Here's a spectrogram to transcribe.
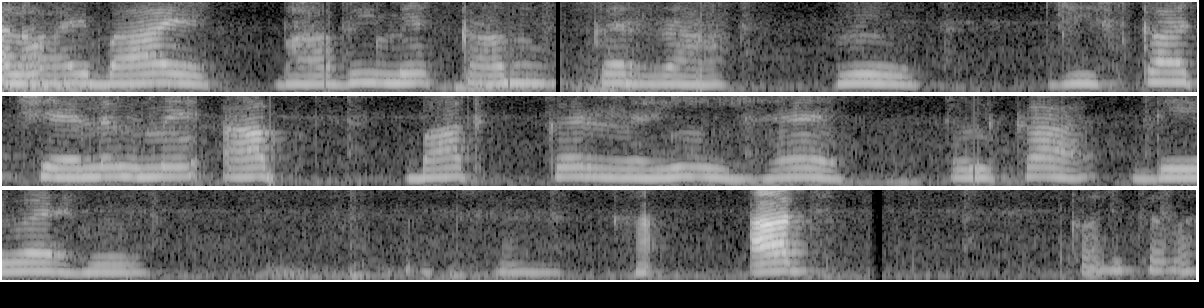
हेलो। बाय बाय। भाभी मैं काम कर रहा हूँ जिसका चैनल में आप बात कर रही हैं उनका देवर हूँ। हाँ आज? लिखा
